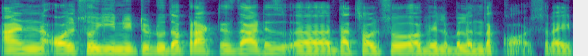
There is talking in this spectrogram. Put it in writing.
And also you need to do the practice that is uh, that's also available in the course, right?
